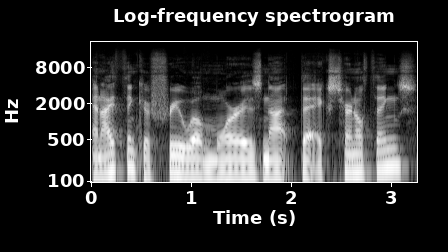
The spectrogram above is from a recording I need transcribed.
and i think of free will more is not the external things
